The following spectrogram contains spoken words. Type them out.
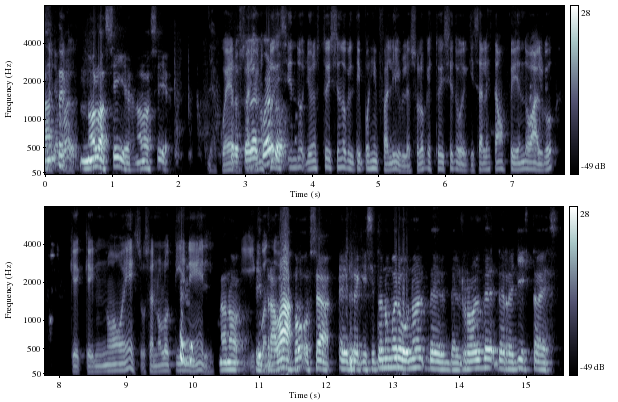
adelante, no lo hacía, no lo hacía. De acuerdo. Pero o sea, estoy de yo, no estoy acuerdo. diciendo, yo no estoy diciendo que el tipo es infalible, solo que estoy diciendo que quizás le estamos pidiendo algo que, que no es, o sea, no lo tiene él. No, no, Y el cuando- trabajo, o sea, el requisito número uno del, del rol de, de regista es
